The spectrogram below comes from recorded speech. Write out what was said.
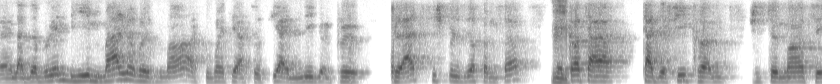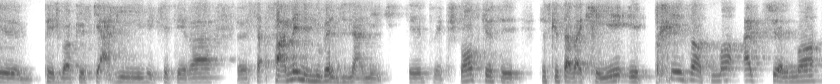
Euh, la WNBA, malheureusement, a souvent été associée à une ligue un peu plate, si je peux le dire comme ça. Mais hmm. quand tu as, des filles comme justement Paige Barker qui arrive, etc., euh, ça, amène une nouvelle dynamique. Je pense que c'est ce que ça va créer. Et présentement, actuellement,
